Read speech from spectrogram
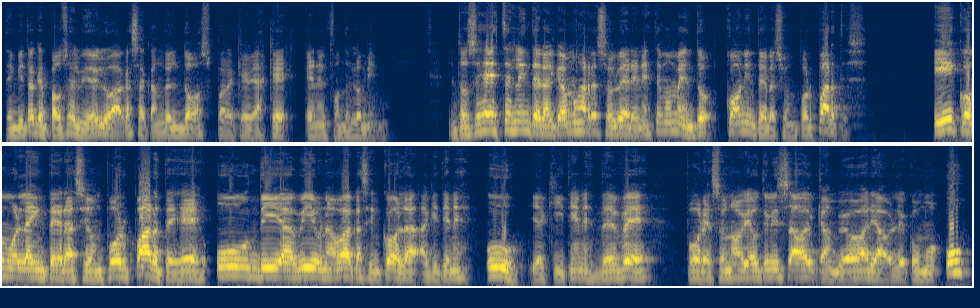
Te invito a que pauses el video y lo hagas sacando el 2 para que veas que en el fondo es lo mismo. Entonces esta es la integral que vamos a resolver en este momento con integración por partes. Y como la integración por partes es un día vi una vaca sin cola, aquí tienes u y aquí tienes db, por eso no había utilizado el cambio de variable como u.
